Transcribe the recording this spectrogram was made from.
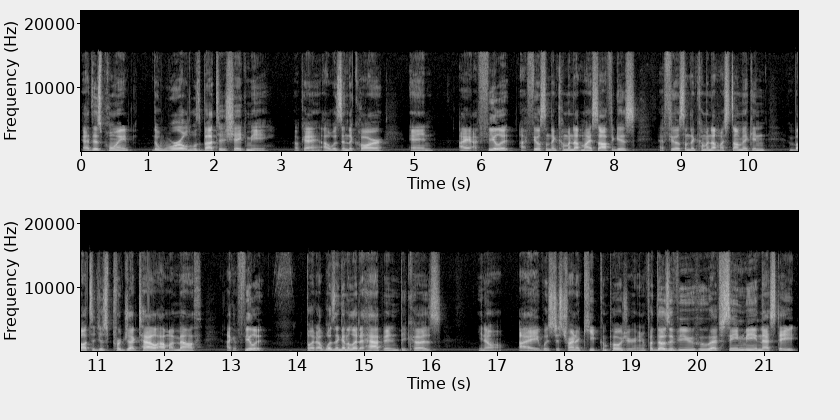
At this point, the world was about to shake me. Okay, I was in the car and I, I feel it. I feel something coming up my esophagus I feel something coming up my stomach and about to just projectile out my mouth. I can feel it. But I wasn't going to let it happen because, you know, I was just trying to keep composure. And for those of you who have seen me in that state,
